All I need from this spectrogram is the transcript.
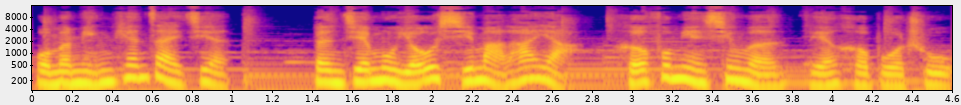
我们明天再见。本节目由喜马拉雅。和封面新闻联合播出。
